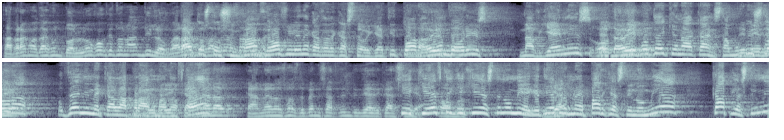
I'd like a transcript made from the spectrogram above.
Τα πράγματα έχουν τον λόγο και τον αντίλογο. Πάντως το συμβάν Θεόφιλο είναι καταδικαστέο. Γιατί τώρα Εννοείται. δεν μπορείς να βγαίνεις οτιδήποτε και να κάνεις. Θα μου πεις τώρα δεν είναι καλά πράγματα αυτά. Κανένα μας δεν μπαίνει σε αυτή τη διαδικασία. Και εκεί έφταιγε και η αστυνομία. Γιατί Για... έπρεπε να υπάρχει αστυνομία κάποια στιγμή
